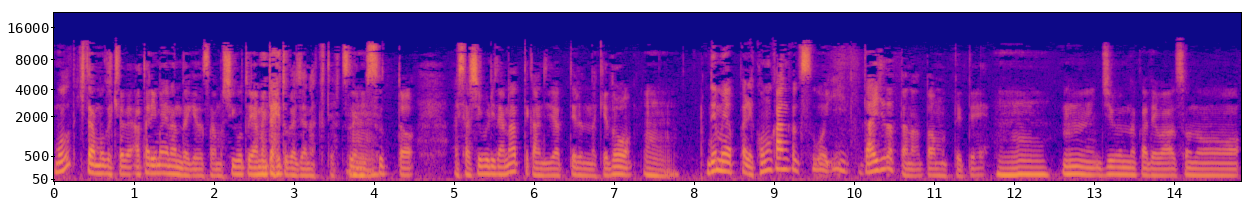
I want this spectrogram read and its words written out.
戻ってきたら戻ってきたで当たり前なんだけどさ、もう仕事辞めたいとかじゃなくて、普通にスッと、久しぶりだなって感じでやってるんだけど、うん。でもやっぱりこの感覚すごい大事だったなとは思ってて、うん。うん、自分の中ではその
